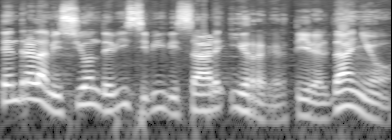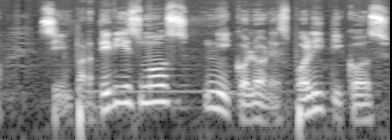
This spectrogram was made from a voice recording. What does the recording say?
tendrá la misión de visibilizar y revertir el daño, sin partidismos ni colores políticos.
